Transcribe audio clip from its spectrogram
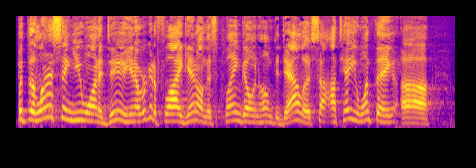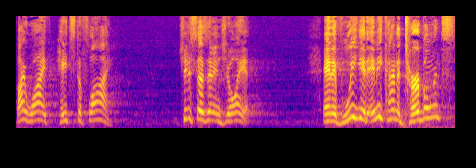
But the last thing you want to do, you know, we're going to fly again on this plane going home to Dallas. I'll tell you one thing uh, my wife hates to fly, she just doesn't enjoy it. And if we get any kind of turbulence,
